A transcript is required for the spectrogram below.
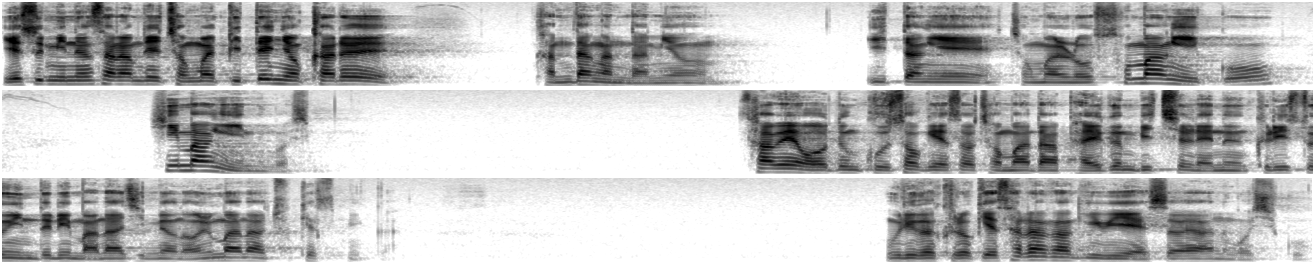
예수 믿는 사람들이 정말 빛된 역할을 감당한다면 이 땅에 정말로 소망이 있고 희망이 있는 것입니다. 사회 어두운 구석에서 저마다 밝은 빛을 내는 그리스도인들이 많아지면 얼마나 좋겠습니까? 우리가 그렇게 살아가기 위해 써야 하는 것이고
